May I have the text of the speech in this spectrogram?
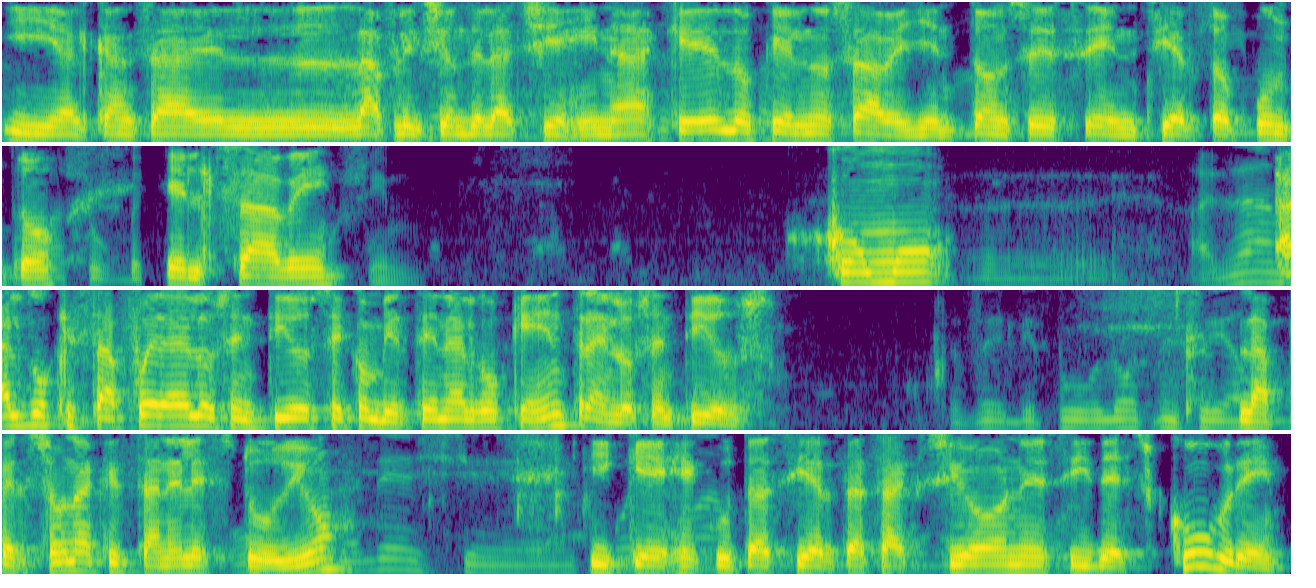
y alcanza la aflicción de la chihina, ¿qué es lo que él no sabe? Y entonces, en cierto punto, él sabe cómo algo que está fuera de los sentidos se convierte en algo que entra en los sentidos. La persona que está en el estudio y que ejecuta ciertas acciones y descubre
